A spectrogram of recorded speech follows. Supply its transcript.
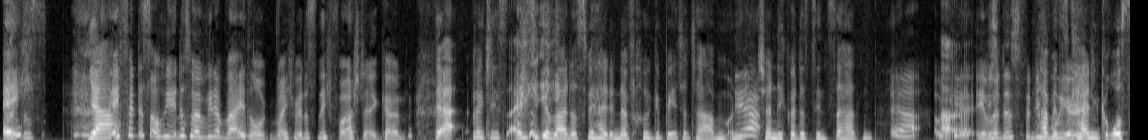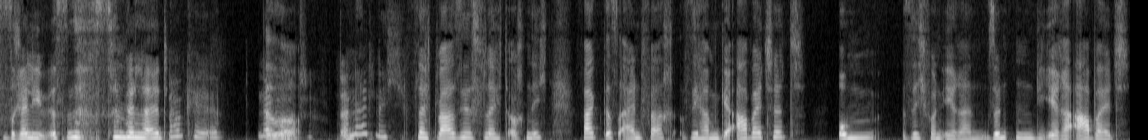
Echt? Ja. Ich finde das auch jedes Mal wieder beeindruckend, weil ich mir das nicht vorstellen kann. Ja, wirklich das Einzige war, dass wir halt in der Früh gebetet haben und ja. ständig Gottesdienste hatten. Ja, okay. Aber ja, das ich habe jetzt kein großes Rallye-Wissen, es tut mir leid. Okay, na also, gut. Dann halt nicht. Vielleicht war sie es, vielleicht auch nicht. Fakt ist einfach, sie haben gearbeitet, um sich von ihren Sünden, die ihre Arbeit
